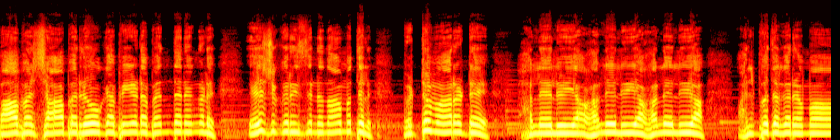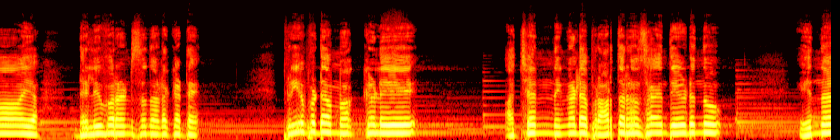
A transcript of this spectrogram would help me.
പാപശാപ രോഗ പീഡ ബന്ധനങ്ങൾ യേശു ക്രിസ്തുവിന്റെ നാമത്തിൽ വിട്ടുമാറട്ടെ. ഹലേലുയ ഹലേലുയ ഹലേലുയ അത്ഭുതകരമായ ഡെലിവറൻസ് നടക്കട്ടെ. പ്രിയപ്പെട്ട മക്കളെ അച്ഛൻ നിങ്ങളുടെ പ്രാർത്ഥനാ സഹായം തേടുന്നു. ഇന്ന്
